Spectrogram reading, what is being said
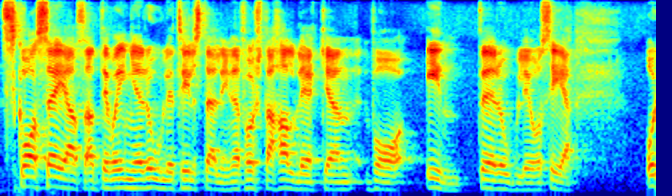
Ska sägas att det var ingen rolig tillställning. Den första halvleken var inte rolig att se. Och,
